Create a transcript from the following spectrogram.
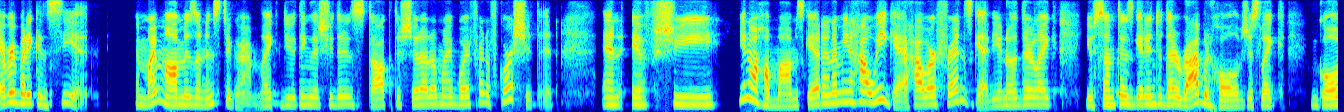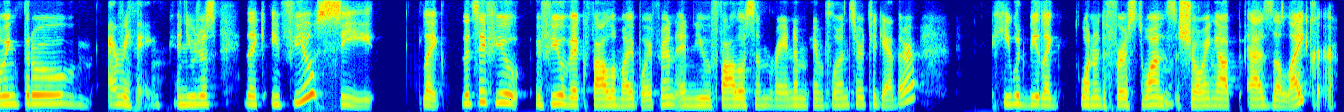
everybody can see it. And my mom is on Instagram. Like, do you think that she didn't stalk the shit out of my boyfriend? Of course she did. And if she, you know how moms get, and I mean how we get, how our friends get, you know, they're like, you sometimes get into that rabbit hole of just like going through everything. And you just like, if you see, like, let's say if you, if you, Vic, follow my boyfriend and you follow some random influencer together, he would be like one of the first ones showing up as a liker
